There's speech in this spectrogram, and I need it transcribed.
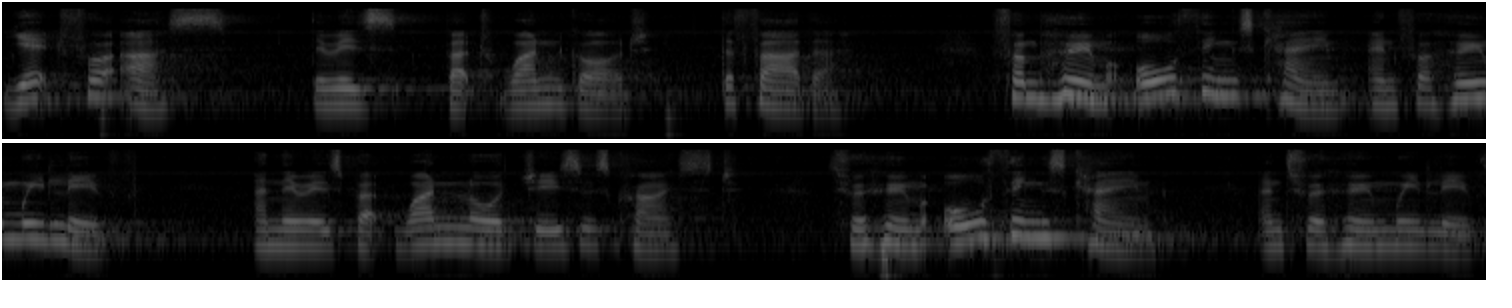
yet for us there is but one God, the Father, from whom all things came and for whom we live, and there is but one Lord Jesus Christ, through whom all things came and through whom we live.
